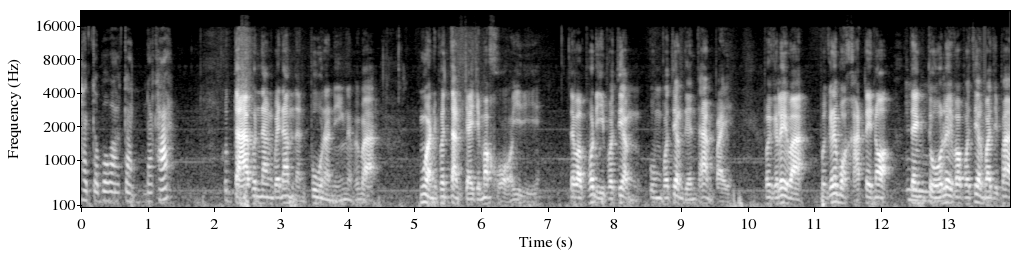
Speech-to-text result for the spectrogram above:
ขัดกับบวากันนะคะ คุณตาเพิ่นนั่งไปนํนั่นปู่นั่นนิงน่ะเพิ่นว่างวดนี้เพิ่นตั้งใจจะมาขออยู่ดี แต่ว่าพอดีพอเที่ยงอุ้มพอเที่ยงเดินทางไปเพิ่นก็เลยว่าเพิ่นก็เลยบ่ขาดเลยเนาะอืมแต่งตัวเลยว่าพอเที่ยงว่าสิพา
